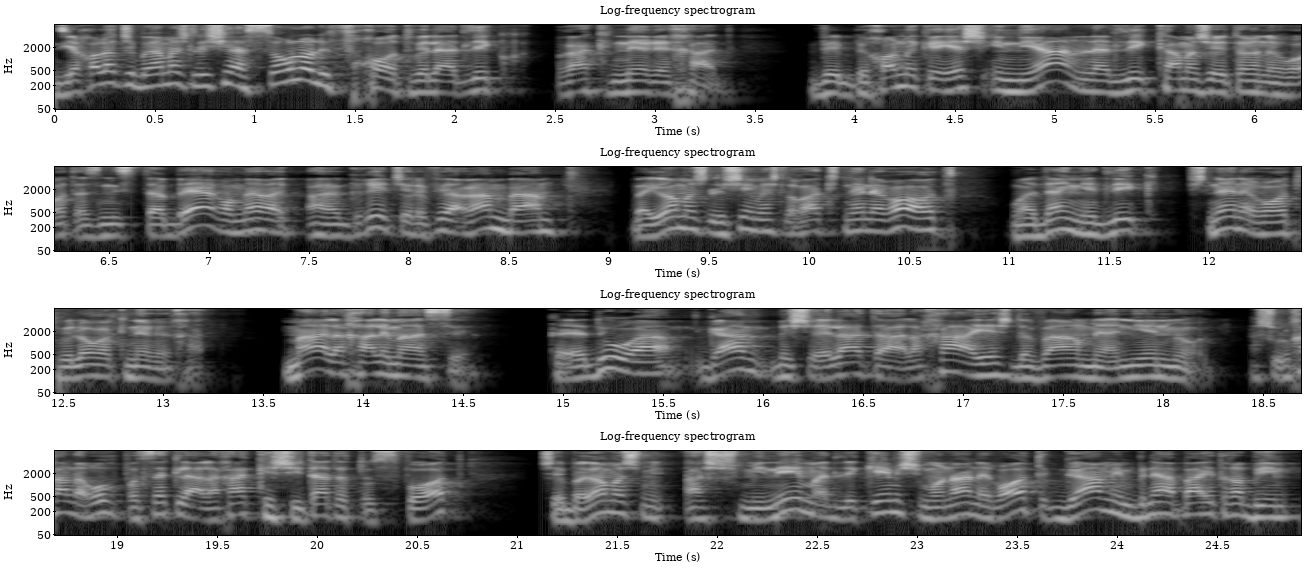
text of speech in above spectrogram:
אז יכול להיות שביום השלישי אסור לו לפחות ולהדליק רק נר אחד. ובכל מקרה יש עניין להדליק כמה שיותר נרות, אז מסתבר, אומר הגריד שלפי הרמב"ם, ביום השלישי אם יש לו רק שני נרות, הוא עדיין ידליק שני נרות ולא רק נר אחד. מה ההלכה למעשה? כידוע, גם בשאלת ההלכה יש דבר מעניין מאוד. השולחן ערוך פוסק להלכה כשיטת התוספות, שביום השמ... השמיני מדליקים שמונה נרות גם עם בני הבית רבים.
